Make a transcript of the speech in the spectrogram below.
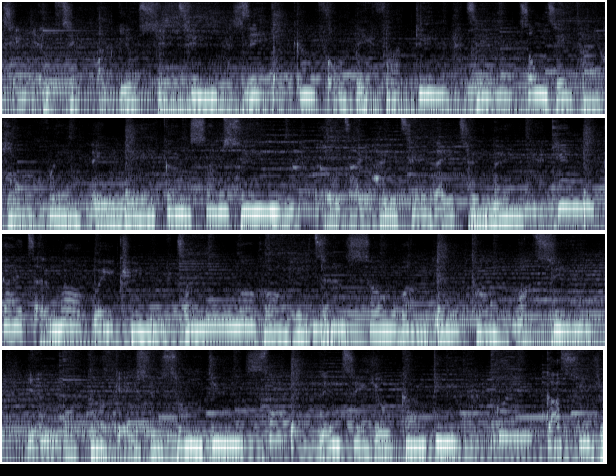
情人节不要说穿，时间风里发端，这种姿态可会令你更心酸？路齐汽车里追你，应该怎么挥拳？怎么可以将数或恋只有更短。归家需要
